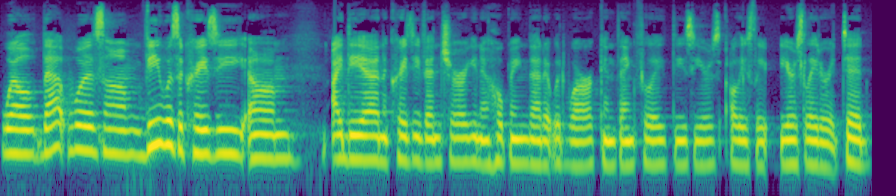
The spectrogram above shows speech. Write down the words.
Well, that was um, V was a crazy um, idea and a crazy venture. You know, hoping that it would work, and thankfully, these years, all these years later, it did.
